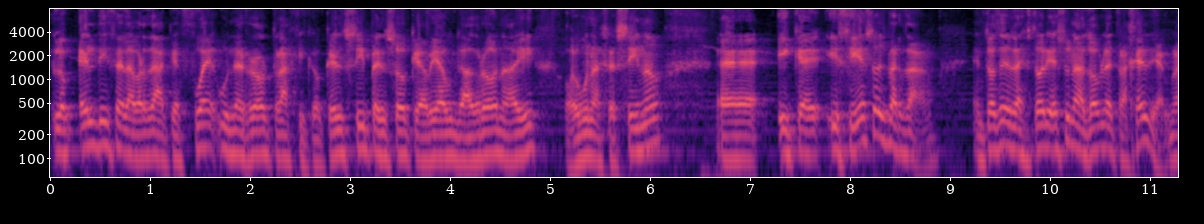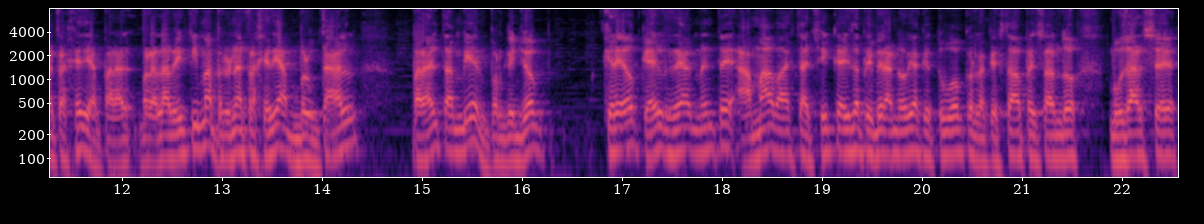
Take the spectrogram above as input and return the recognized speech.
lo, él dice la verdad, que fue un error trágico, que él sí pensó que había un ladrón ahí o un asesino, eh, y que y si eso es verdad, entonces la historia es una doble tragedia, una tragedia para, para la víctima, pero una tragedia brutal para él también, porque yo creo que él realmente amaba a esta chica, es la primera novia que tuvo con la que estaba pensando mudarse,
